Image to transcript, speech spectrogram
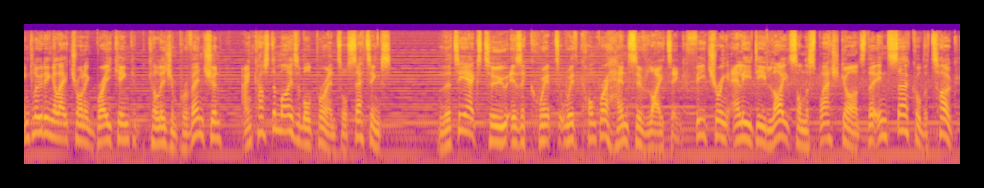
including electronic braking, collision prevention, and customizable parental settings. The TX2 is equipped with comprehensive lighting, featuring LED lights on the splash guards that encircle the tug.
